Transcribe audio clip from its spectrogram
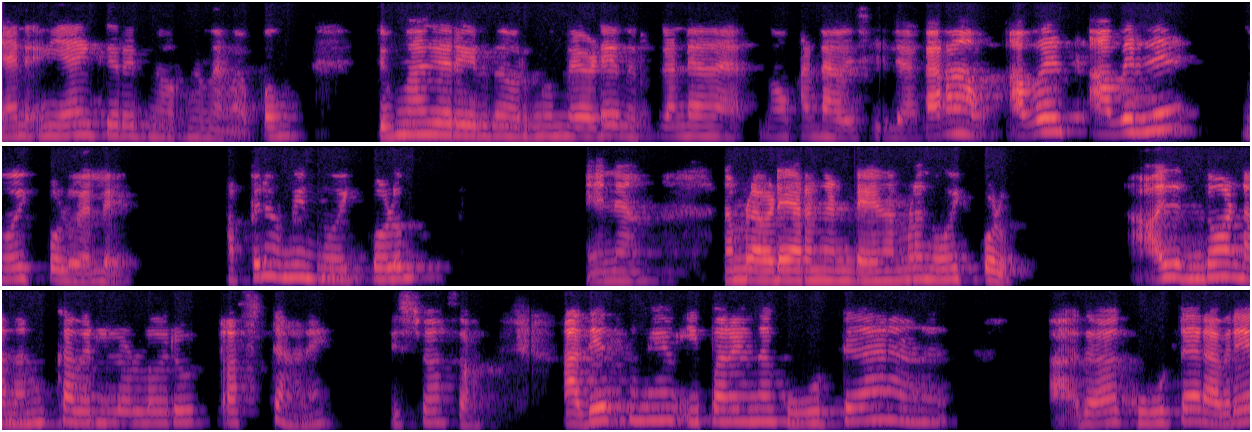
ഞാൻ ഞാൻ കയറി ഇരുന്ന് ഉറങ്ങുന്നതാണ്. അപ്പം ചുമ്മാ കയറി ഇരുന്ന് ഉറങ്ങും എവിടെ നിർത്തേണ്ട നോക്കേണ്ട ആവശ്യമില്ല. കാരണം അവർ അവർ നോക്കിക്കോളും അല്ലേ? അപ്പനും അമ്മയും നോക്കിക്കോളും എന്നാ നമ്മൾ എവിടെ ഇറങ്ങണ്ടേ? നമ്മളെ നോക്കിക്കോളും അത് എന്തുകൊണ്ടാണ് നമുക്ക് അവരിലുള്ള ഒരു ട്രസ്റ്റ് ആണ് വിശ്വാസം. അതേസമയം ഈ പറയുന്ന കൂട്ടുകാരാണ് അഥവാ കൂട്ടുകാർ അവരെ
